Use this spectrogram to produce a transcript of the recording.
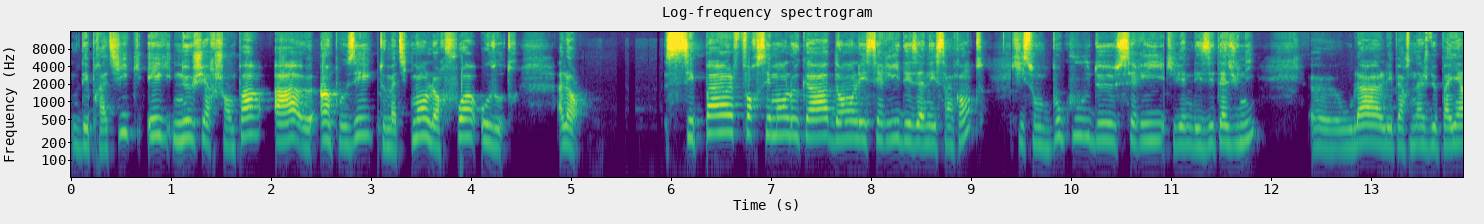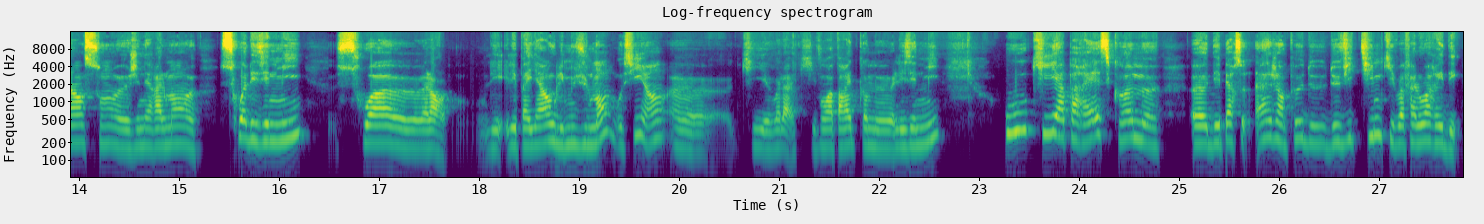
des pratiques et ne cherchant pas à euh, imposer automatiquement leur foi aux autres. Alors, c'est pas forcément le cas dans les séries des années 50, qui sont beaucoup de séries qui viennent des États-Unis, euh, où là, les personnages de païens sont euh, généralement soit les ennemis, soit alors les, païens ou les musulmans aussi, hein, qui voilà, qui vont apparaître comme les ennemis, ou qui apparaissent comme euh, des personnages un peu de, de victimes qu'il va falloir aider.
